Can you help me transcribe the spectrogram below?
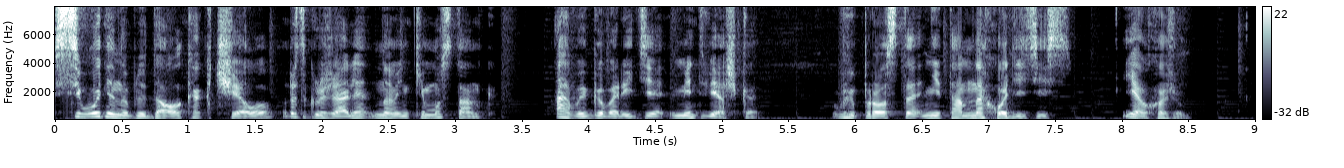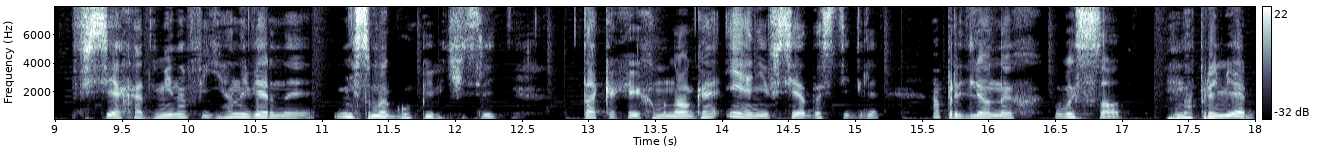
Сегодня наблюдал, как челу разгружали новенький мустанг. А вы говорите «медвежка». Вы просто не там находитесь. Я ухожу. Всех админов я, наверное, не смогу перечислить, так как их много, и они все достигли определенных высот. Например,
